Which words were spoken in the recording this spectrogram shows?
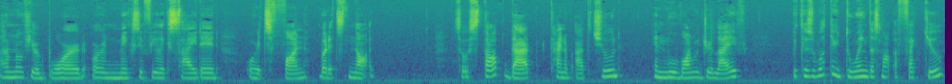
I don't know if you're bored or it makes you feel excited or it's fun, but it's not. So stop that kind of attitude and move on with your life because what they're doing does not affect you.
